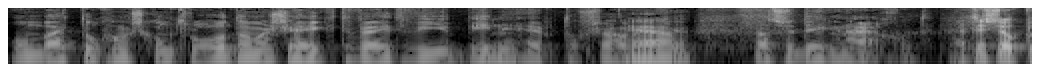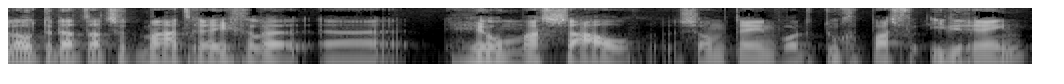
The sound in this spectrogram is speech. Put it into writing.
om bij toegangscontrole dan maar zeker te weten wie je binnen hebt of zo. Ja. Weet je? Dat soort dingen, nou ja goed. Het is ook kloten dat dat soort maatregelen heel massaal zometeen worden toegepast voor iedereen.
